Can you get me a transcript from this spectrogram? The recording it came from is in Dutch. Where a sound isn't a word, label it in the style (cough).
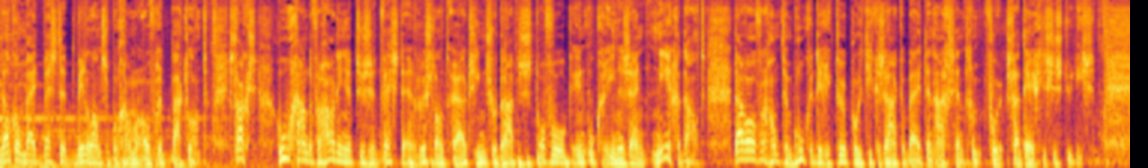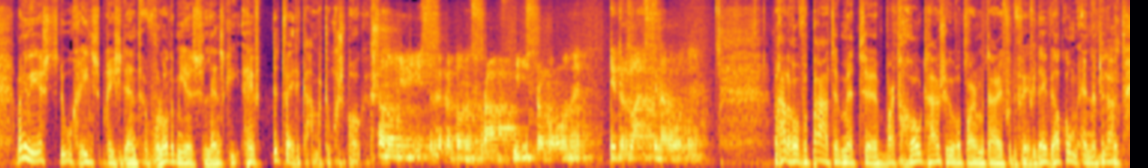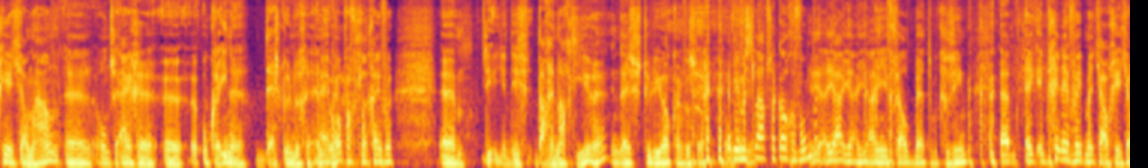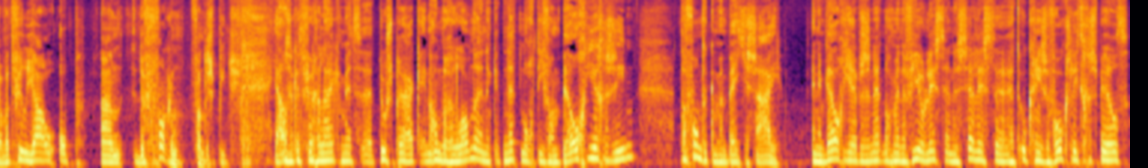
Welkom bij het beste binnenlandse programma over het buitenland. Straks, hoe gaan de verhoudingen tussen het Westen en Rusland eruit zien zodra de stofwolken in Oekraïne zijn neergedaald? Daarover Hand ten Broeke, directeur politieke zaken bij het Den Haag Centrum voor Strategische Studies. Maar nu eerst, de Oekraïense president Volodymyr Zelensky heeft de Tweede Kamer toegesproken. Шановні міністр закордонних справ, міністр оборони, Нідерландські народи. We gaan erover praten met eh, Bart Groothuis, Europarlementariër voor de VVD. Welkom. En natuurlijk met Geert-Jan Haan, eh, onze eigen eh, Oekraïne-deskundige en Europa-verslaggever. Ehm, die, die is dag en nacht hier, hè, in deze studio, kan ik wel zeggen. (laughs) Heb je mijn slaapzak al gevonden? Ja, ja, ja, ja in je (laughs) veldbed heb ik gezien. Ehm, ik, ik begin even met jou, Geert-Jan. Wat viel jou op aan de vorm van de speech? Ja, als ik het vergelijk met uh, toespraken in andere landen... en ik heb net nog die van België gezien... dan vond ik hem een beetje saai. En in België hebben ze net nog met een violist en een cellist het Oekraïense volkslied gespeeld.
